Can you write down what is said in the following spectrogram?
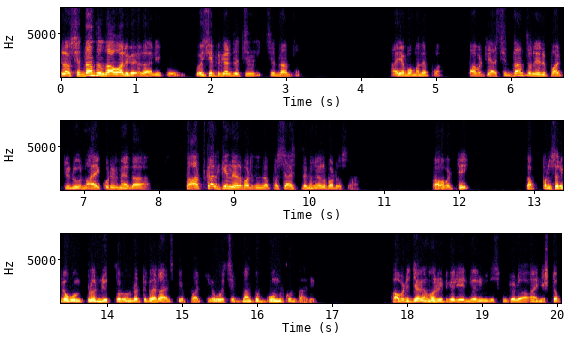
ఇలా సిద్ధాంతం రావాలి కదా నీకు. వైసీపీ గారికి వచ్చింది సిద్ధాంతం? అయ్యబొమ్మ తప్ప కాబట్టి ఆ సిద్ధాంతం లేని పార్టీలు నాయకుడి మీద తాత్కాలికంగా నిలబడుతుంది తప్ప శాశ్వతంగా నిలబడవు సార్. కాబట్టి తప్పనిసరిగా ఒంట్లో నెత్తులు ఉన్నట్టుగా రాజకీయ పార్టీలో ఒక సిద్ధాంతం భూమికి ఉండాలి. కాబట్టి జగన్మోహన్ రెడ్డి గారు ఏం నిర్ణయం తీసుకుంటాడో ఆయన ఇష్టం.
